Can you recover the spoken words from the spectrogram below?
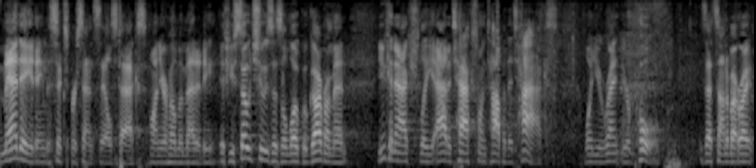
mandating the six percent sales tax on your home amenity, if you so choose as a local government, you can actually add a tax on top of the tax when you rent your pool. Does that sound about right?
